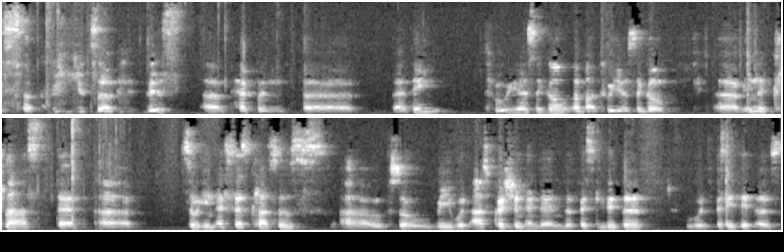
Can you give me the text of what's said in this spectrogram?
so, so this uh, happened, uh, I think, two years ago, about two years ago, uh, in a class that, uh, so in access classes, uh, so we would ask questions and then the facilitator would facilitate us.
